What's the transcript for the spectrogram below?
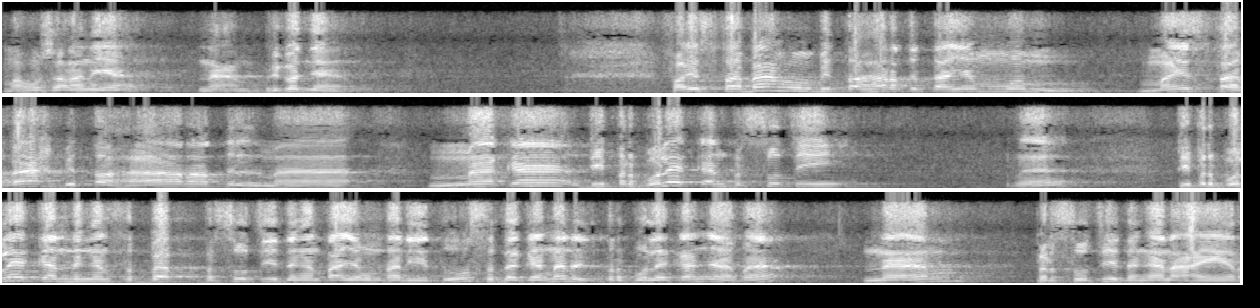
Mahu soalan ya? Nah, berikutnya. Fa istabahu bi taharati tayammum, ma istabah bi taharatil ma. Maka diperbolehkan bersuci ya, diperbolehkan dengan sebab bersuci dengan tayamum tadi itu sebagaimana diperbolehkannya apa? 6 bersuci dengan air.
